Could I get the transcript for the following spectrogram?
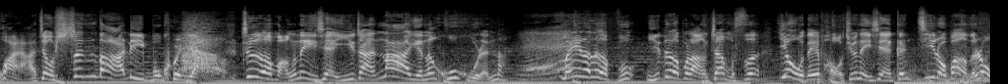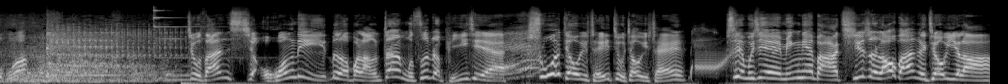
话呀，叫身大力不亏呀。这往内线一站，那也能唬唬人呢。没了乐福，你勒布朗詹姆斯又得跑去内线跟肌肉棒子肉搏。就咱小皇帝勒布朗詹姆斯这脾气，说交易谁就交易谁，信不信明天把骑士老板给交易了？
